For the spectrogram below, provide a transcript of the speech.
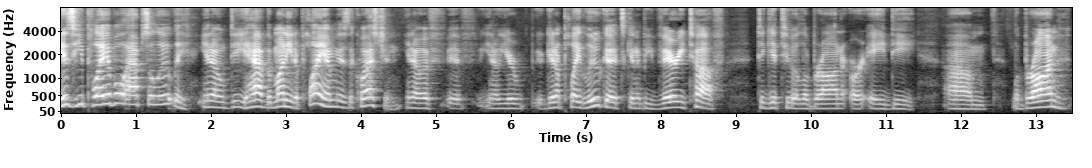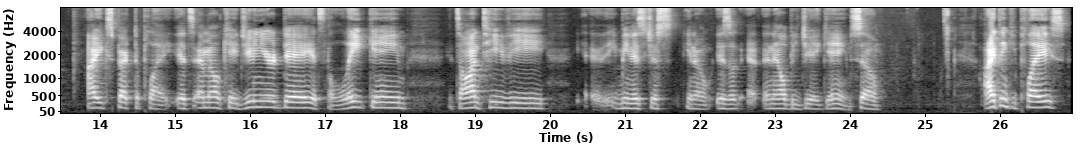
is he playable? Absolutely. You know, do you have the money to play him? Is the question. You know, if if you know you're you're gonna play Luka, it's gonna be very tough to get to a LeBron or AD. Um, LeBron, I expect to play. It's MLK Jr. Day. It's the late game. It's on TV. I mean, it's just you know is a, an LBJ game. So I think he plays,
